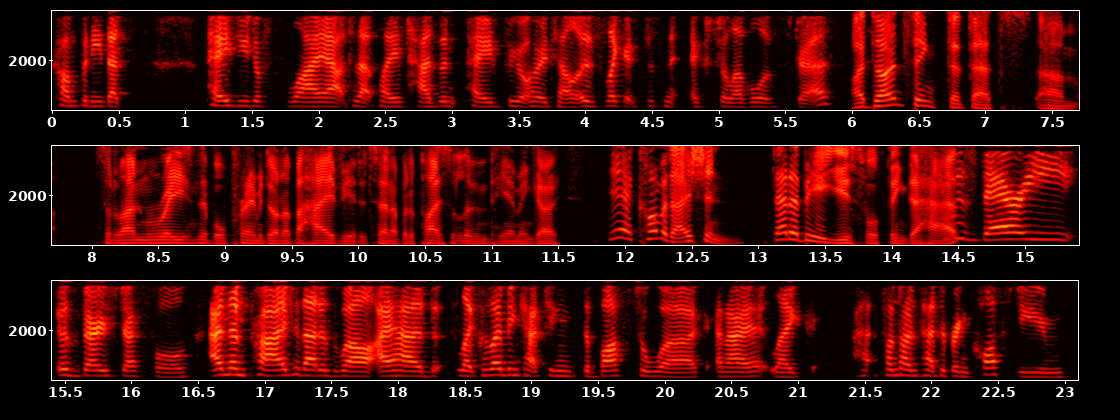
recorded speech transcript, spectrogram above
company that's paid you to fly out to that place hasn't paid for your hotel it's like a, just an extra level of stress I don't think that that's um, sort of unreasonable prima donna behaviour to turn up at a place at 11 p.m. and go, yeah, accommodation. That'd be a useful thing to have. it was very it was very stressful and then prior to that as well i had like because i've been catching the bus to work and i like sometimes had to bring costumes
